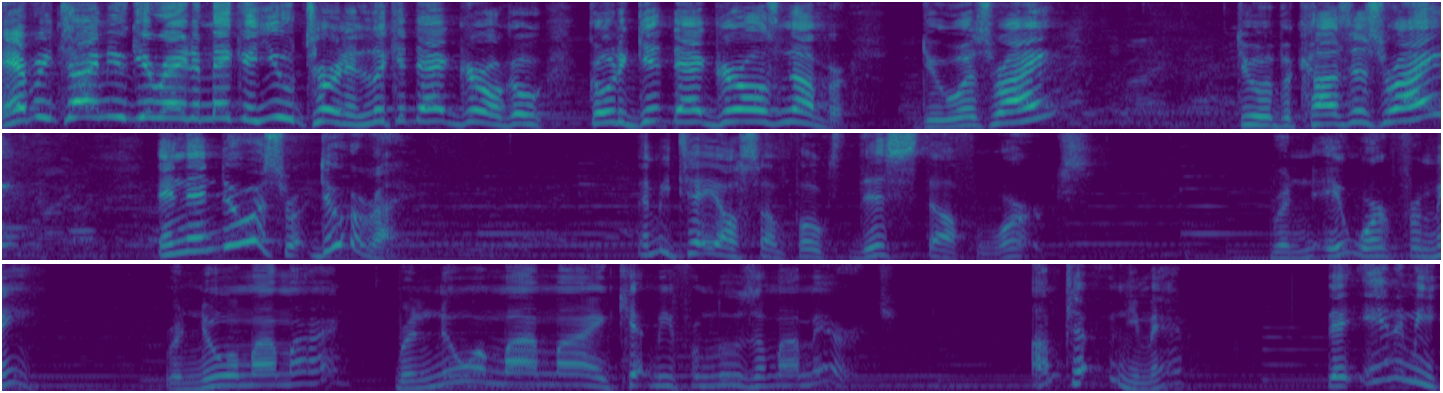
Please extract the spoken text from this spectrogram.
Every time you get ready to make a U-turn and look at that girl, go, go to get that girl's number. Do what's right, do it because it's right, and then do, it, do it right. Let me tell y'all something, folks. This stuff works. It worked for me. Renewing my mind, renewing my mind kept me from losing my marriage. I'm telling you, man. The enemy,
